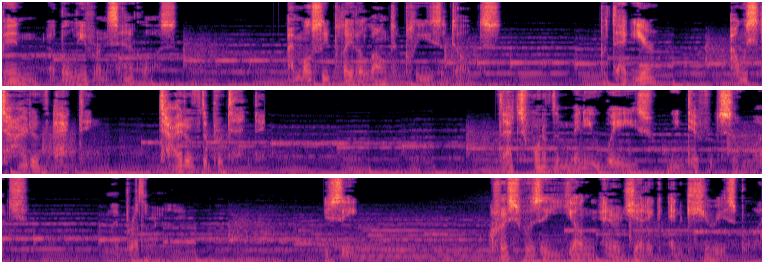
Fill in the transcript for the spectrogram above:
been a believer in Santa Claus. I mostly played along to please adults. But that year, I was tired of acting, tired of the pretending. That's one of the many ways we differed so much, my brother and I. You see, Chris was a young, energetic, and curious boy.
